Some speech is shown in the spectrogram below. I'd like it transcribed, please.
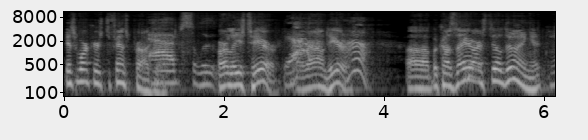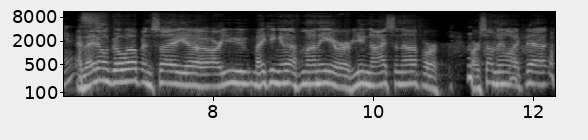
it's Workers Defense Project, Absolutely. or at least here, Yeah. around here, Yeah. uh, because they are still doing it, Yes. and they don't go up and say, uh, "Are you making enough money?" or "Are you nice enough?" or or something like that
